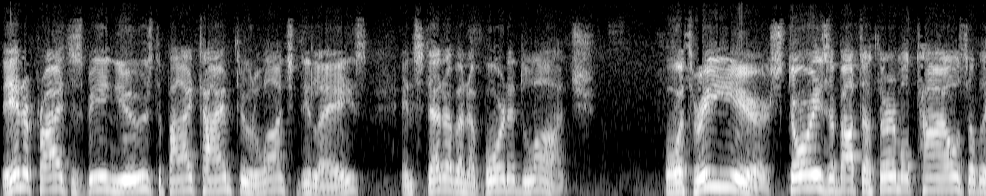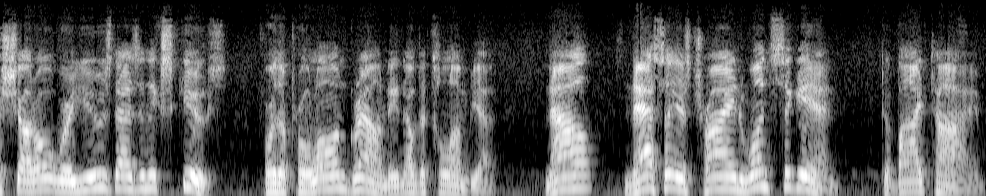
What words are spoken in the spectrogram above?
the Enterprise is being used to buy time through launch delays instead of an aborted launch. For three years stories about the thermal tiles of the shuttle were used as an excuse for the prolonged grounding of the Columbia. Now NASA is trying once again to buy time.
